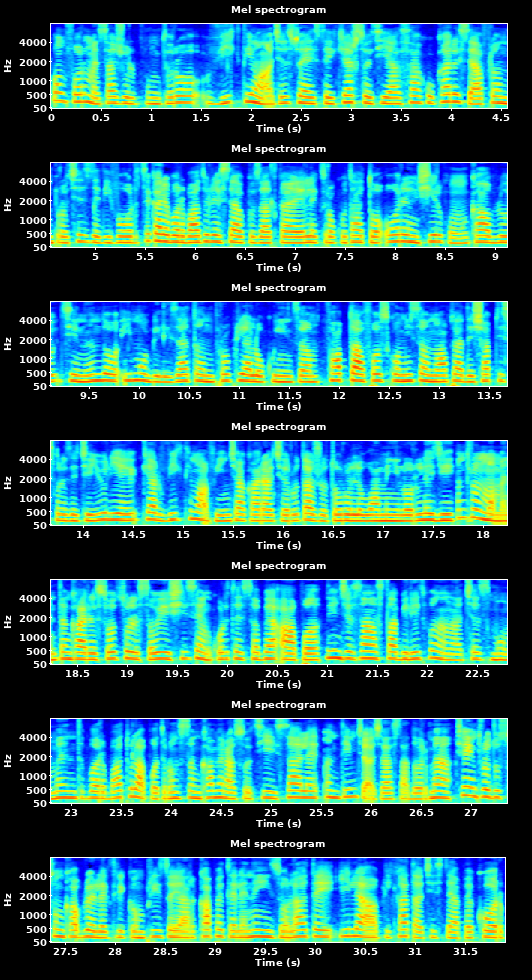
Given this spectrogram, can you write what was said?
Conform mesajul.ro, victima acestuia este chiar soția sa cu care se află în proces de divorț, de care bărbatul este acuzat că a electrocutat-o ore în șir cu un cablu, ținând-o imobilizată în propria locuință. Fapta a fost comisă în noaptea de 17 iulie, chiar victima fiind cea care a cerut ajutorul oamenilor legii, într-un moment în care soțul său ieșise în curte să bea apă. Din ce s-a stabilit până în acest moment, bărbatul a pătruns în camera soției sale, în timp ce aceasta dormea, și a introdus un cablu electric în priză, iar capetele neizolate date, i le-a aplicat acestea pe corp.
